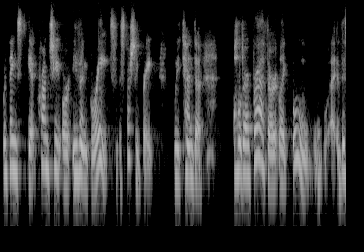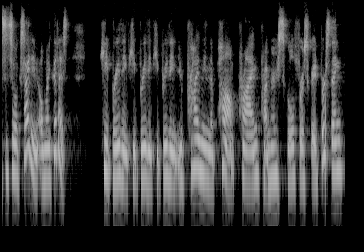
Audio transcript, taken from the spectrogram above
When things get crunchy or even great, especially great, we tend to hold our breath or like, oh, this is so exciting. Oh my goodness keep breathing, keep breathing, keep breathing. You're priming the pump. Prime, primary school, first grade. First thing,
